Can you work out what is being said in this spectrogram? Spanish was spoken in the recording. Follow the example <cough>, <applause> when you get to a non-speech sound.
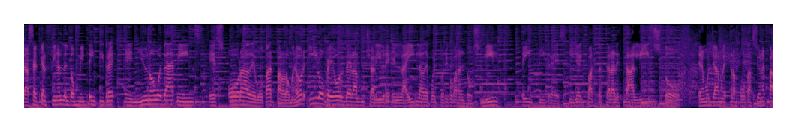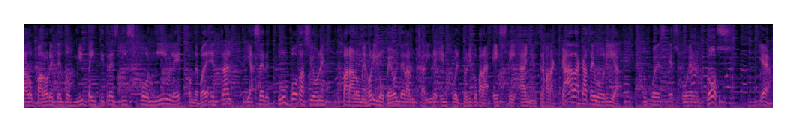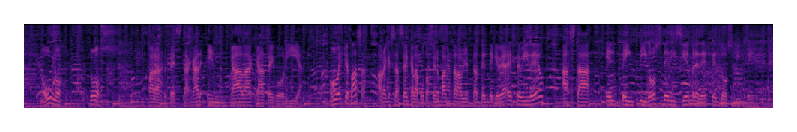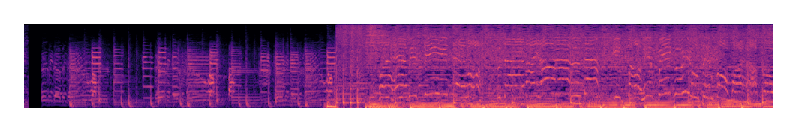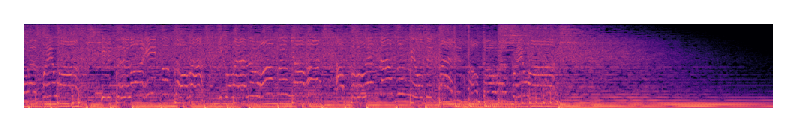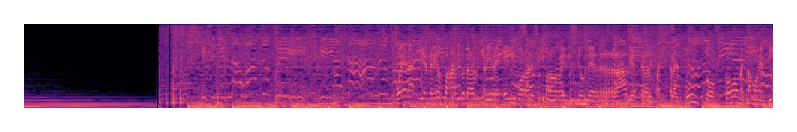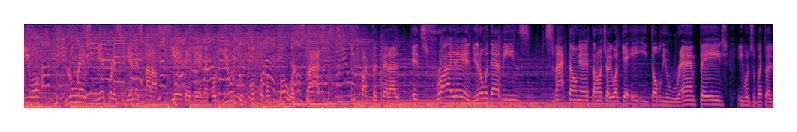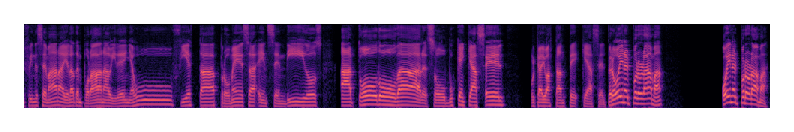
Se acerca el final del 2023 and you know what that means. Es hora de votar para lo mejor y lo peor de la lucha libre en la isla de Puerto Rico para el 2023. Y ya Impacto Estelar está listo. Tenemos ya nuestras votaciones para los valores del 2023 disponibles, donde puedes entrar y hacer tus votaciones para lo mejor y lo peor de la lucha libre en Puerto Rico para este año. Entre para cada categoría, tú puedes escoger dos Yeah, no uno, dos. Para destacar en cada categoría. Vamos a ver qué pasa. Ahora que se acerca, las votaciones van a estar abiertas desde que vea este video hasta el 22 de diciembre de este 2020. Bienvenidos fanáticos de la lucha libre. Ey Morales aquí para otra edición de Radio Estelar Estelar.com. Estamos en vivo lunes, miércoles y viernes a las 7 pm por youtube.com forward slash Impacto Estelar. It's Friday and you know what that means. SmackDown esta noche, al igual que AEW Rampage. Y por supuesto, el fin de semana y la temporada navideña. Uh, fiestas, promesas, encendidos a todo dar. So, busquen qué hacer, porque hay bastante que hacer. Pero hoy en el programa, hoy en el programa,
